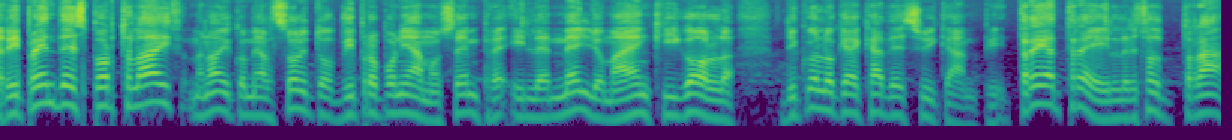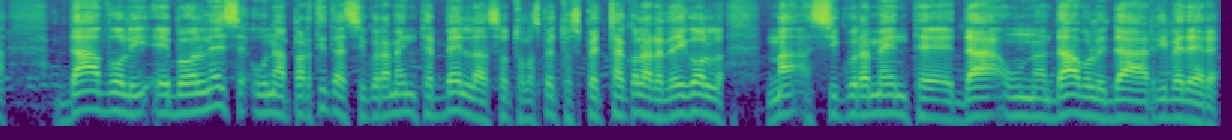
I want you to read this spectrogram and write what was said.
Riprende Sport Life, ma noi come al solito vi proponiamo sempre il meglio, ma anche i gol di quello che accade sui campi. 3 a 3 il risultato tra Davoli e Bolnese, una partita sicuramente bella sotto l'aspetto spettacolare dei gol, ma sicuramente da un Davoli da rivedere.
